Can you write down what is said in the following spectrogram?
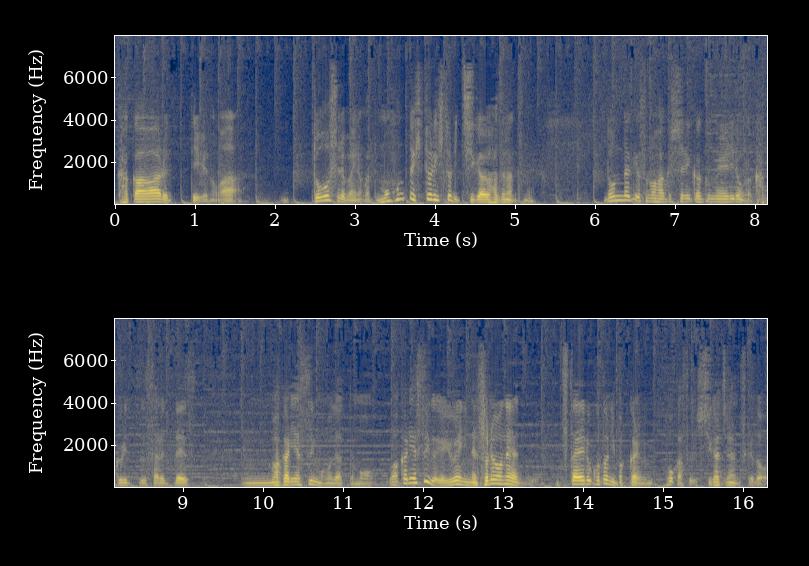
関わるっていうのはどうすればいいのかってもう本当に一人一人違うはずなんですね。どんだけその博士革命理論が確立されてうん、分かりやすいものであっても、分かりやすいがゆえにね、それをね、伝えることにばっかりフォーカスしがちなんですけど、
